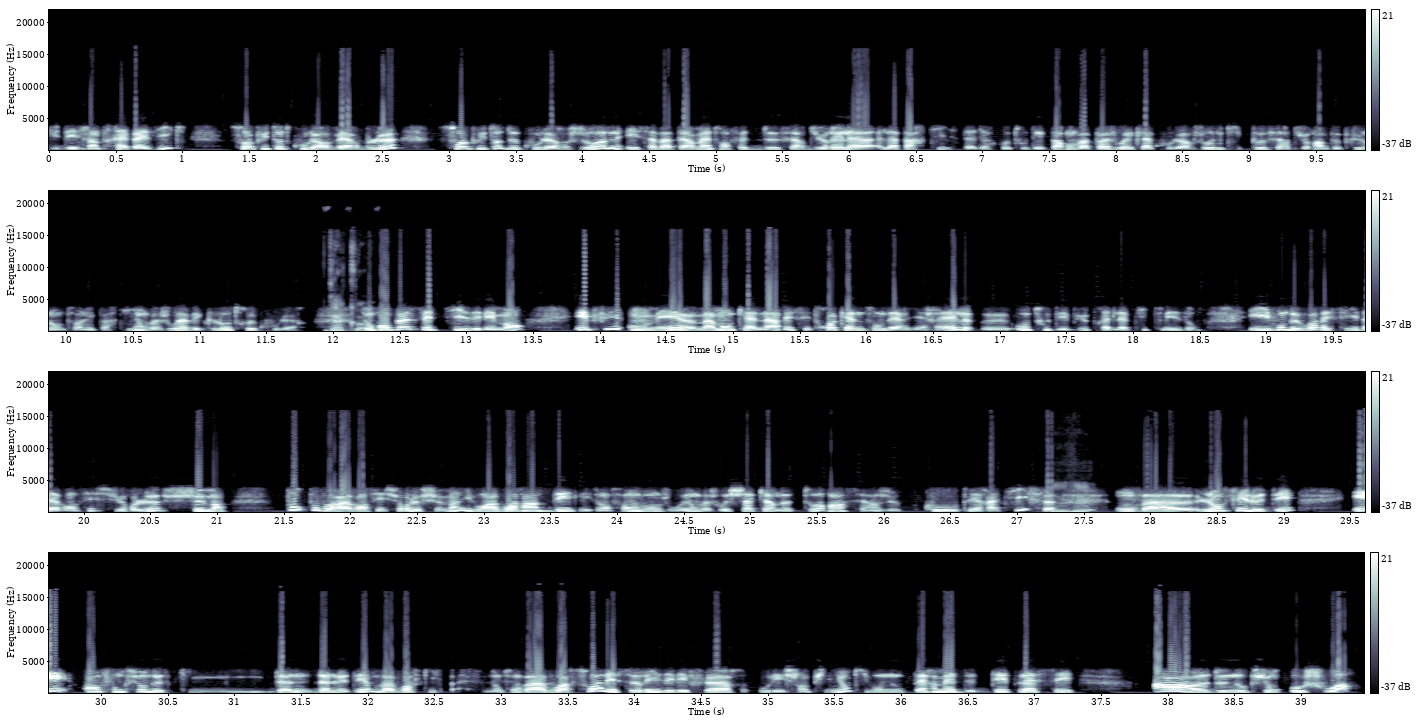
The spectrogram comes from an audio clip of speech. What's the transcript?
du dessin très basique. Soit plutôt de couleur vert bleu, soit plutôt de couleur jaune, et ça va permettre en fait de faire durer la, la partie. C'est-à-dire qu'au tout départ, on va pas jouer avec la couleur jaune qui peut faire durer un peu plus longtemps les parties. On va jouer avec l'autre couleur. D'accord. Donc on place ces petits éléments et puis on met euh, maman canard et ses trois canetons derrière elle euh, au tout début près de la petite maison et ils vont devoir essayer d'avancer sur le chemin. Pour pouvoir avancer sur le chemin, ils vont avoir un dé. Les enfants vont jouer, on va jouer chacun notre tour. hein. C'est un jeu coopératif. Mhm. On va euh, lancer le dé et en fonction de ce qui donne, donne le dé, on va voir ce qui se passe. Donc on va avoir soit les cerises et les fleurs ou les champignons qui vont nous permettre de déplacer un de nos pions au choix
